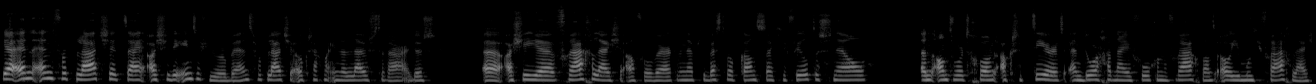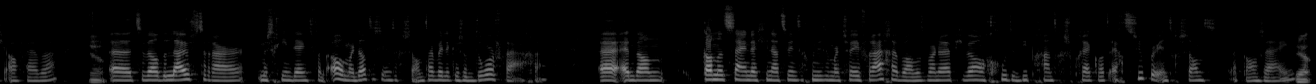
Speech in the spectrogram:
Ja, en, en verplaats je als je de interviewer bent, verplaats je ook zeg maar in de luisteraar. Dus eh, als je je vragenlijstje af wil werken, dan heb je best wel kans dat je veel te snel een antwoord gewoon accepteert en doorgaat naar je volgende vraag. Want oh, je moet je vragenlijstje af hebben. Ja. Eh, terwijl de luisteraar misschien denkt van oh, maar dat is interessant, daar wil ik eens op doorvragen. Eh, en dan kan het zijn dat je na 20 minuten maar twee vragen hebt behandeld, maar dan heb je wel een goed diepgaand gesprek wat echt super interessant kan zijn. Ja.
